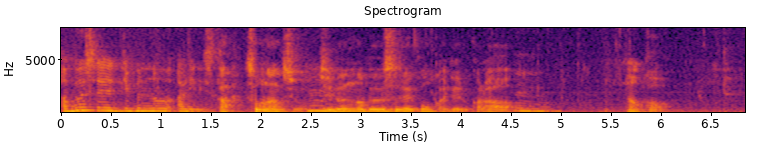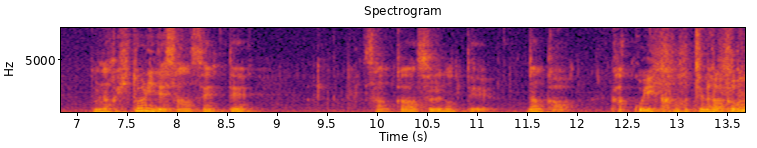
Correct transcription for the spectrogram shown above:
あブースで自分のありですか？あそうなんですよ、うん。自分のブースで今回出るから、うんなんかでもなんか一人で参戦って参加するのってなんかかっこいいかもってなんか思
